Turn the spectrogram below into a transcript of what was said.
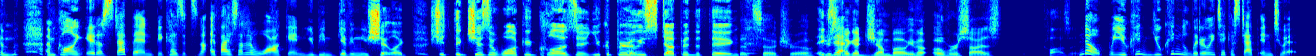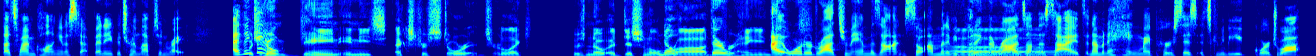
I'm mm-hmm. calling it a step in because it's not. If I said a walk in, you'd be giving me shit like she thinks she has a walk in closet. You could barely step in the thing. That's so true. You just have like a jumbo, even oversized closet. No, but you can you can literally take a step into it. That's why I'm calling it a step in. And You could turn left and right. I think But you don't gain any extra storage or like there's no additional No, rod there- for hanging. I ordered rods from Amazon, so I'm gonna be putting the rods on the Ah. sides, and I'm gonna hang my purses. It's gonna be gorgeous.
